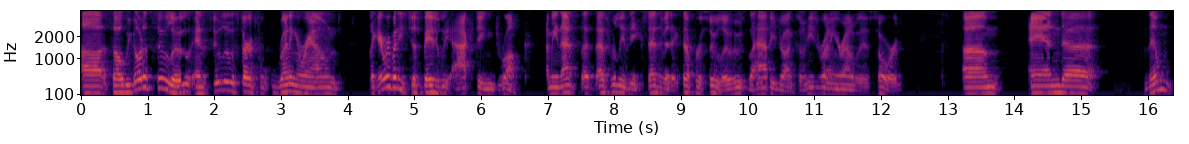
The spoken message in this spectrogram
Uh, so we go to Sulu, and Sulu starts running around. Like everybody's just basically acting drunk. I mean, that, that that's really the extent of it, except for Sulu, who's the happy drunk. So he's running around with his sword. Um, and uh, then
